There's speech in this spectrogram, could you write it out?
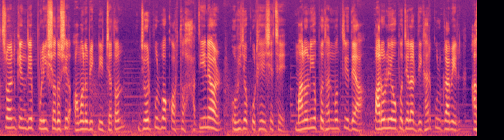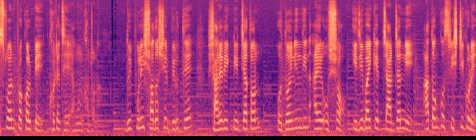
আশ্রয়ণ কেন্দ্রে পুলিশ সদস্যের অমানবিক নির্যাতন, জোরপূর্বক অর্থ হাতিয়ে নেওয়ার অভিযোগ উঠে এসেছে। মাননীয় প্রধানমন্ত্রী দেয়া পারুলিয়া উপজেলার দীঘারকুল গ্রামের আশ্রয়ণ প্রকল্পে ঘটেছে এমন ঘটনা। দুই পুলিশ সদস্যের বিরুদ্ধে শারীরিক নির্যাতন ও দৈনন্দিন আয়ের উৎস ইজিবাইকের চার্জার নিয়ে আতঙ্ক সৃষ্টি করে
